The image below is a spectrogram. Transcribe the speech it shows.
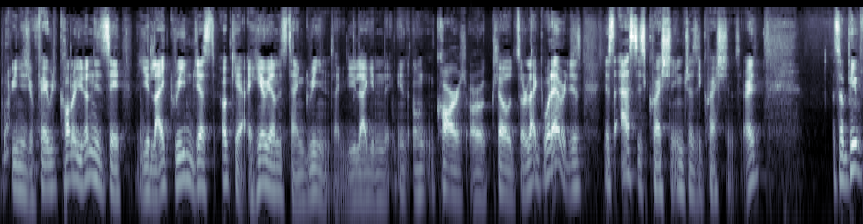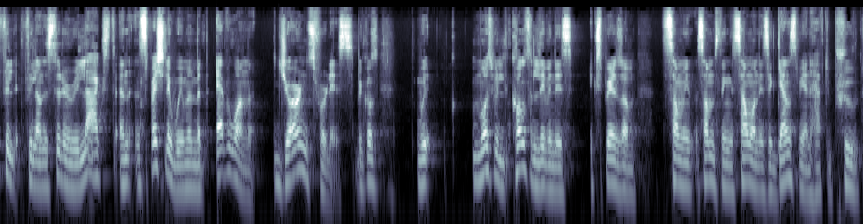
green is your favorite color. You don't need to say you like green. Just okay, I hear you understand green. Like, do you like in, in on cars or clothes or like whatever? Just just ask this question, interesting questions, right? So people feel feel understood and relaxed, and especially women, but everyone yearns for this because we most will constantly live in this experience of something something someone is against me and have to prove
